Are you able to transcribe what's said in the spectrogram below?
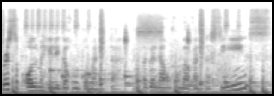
First of all, mahilig akong kumanta. Matagal na akong kumakanta since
